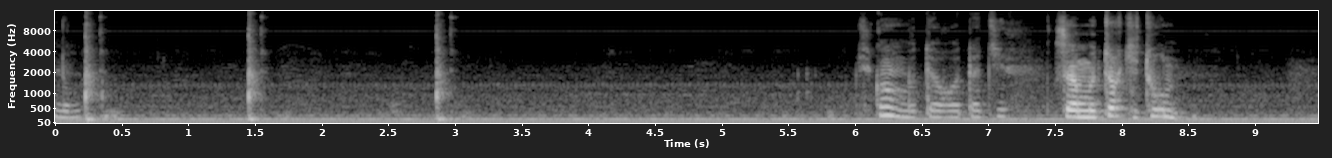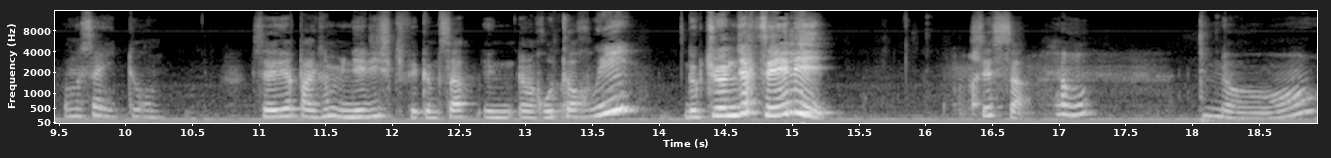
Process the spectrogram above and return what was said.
Non. C'est quoi un moteur rotatif? C'est un moteur qui tourne. Comment ça il tourne? Ça veut dire par exemple une hélice qui fait comme ça, une- un rotor. Oui Donc tu veux me dire que c'est Ellie C'est ça. Non. Non.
